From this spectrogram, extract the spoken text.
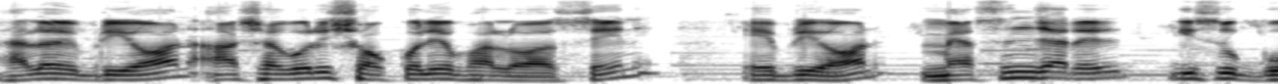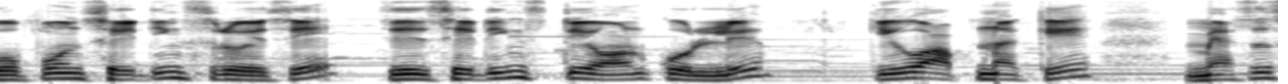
হ্যালো এভরিওয়ান আশা করি সকলে ভালো আছেন। এভরিওয়ান মেসেঞ্জারের কিছু গোপন সেটিংস রয়েছে। যে সেটিংসটি অন করলে কেউ আপনাকে মেসেজ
